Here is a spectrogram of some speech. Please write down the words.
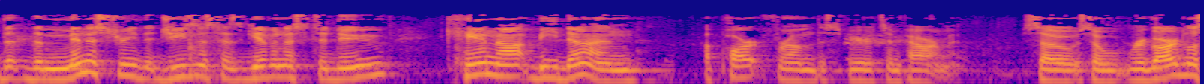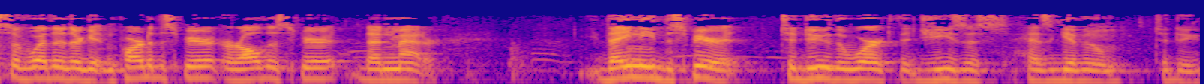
that the ministry that Jesus has given us to do cannot be done apart from the Spirit's empowerment. So, so regardless of whether they're getting part of the Spirit or all the Spirit, doesn't matter. They need the Spirit to do the work that Jesus has given them to do.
